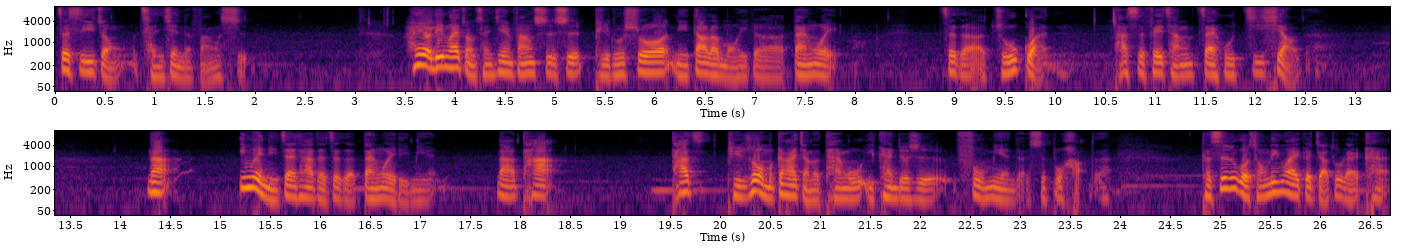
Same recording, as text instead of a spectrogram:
这是一种呈现的方式。还有另外一种呈现方式是，比如说你到了某一个单位，这个主管他是非常在乎绩效的。那因为你在他的这个单位里面，那他他比如说我们刚才讲的贪污，一看就是负面的，是不好的。可是如果从另外一个角度来看，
